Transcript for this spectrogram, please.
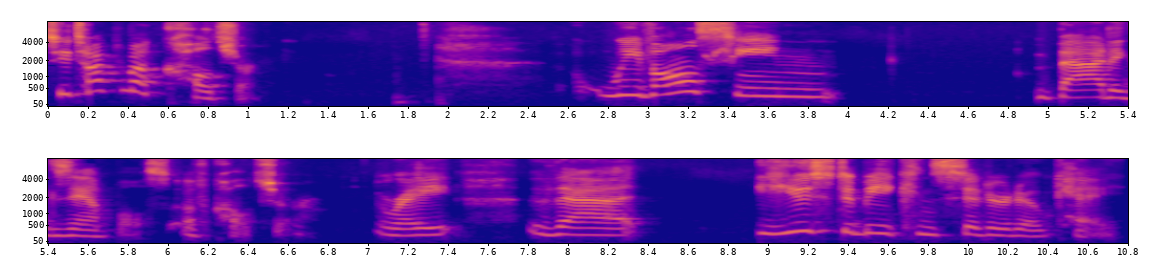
So you talked about culture. We've all seen bad examples of culture, right? That used to be considered okay.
